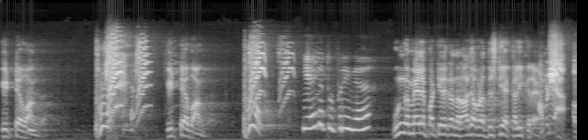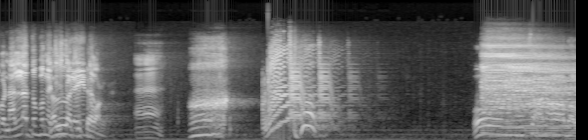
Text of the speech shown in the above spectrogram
கிட்டே வாங்க. கிட்டே வாங்க. ஏங்க துப்புறீங்க? உங்க மேல பட்டி இருக்கிற அந்த ராஜாவோட திருஷ்டியை கழிக்கிறேன். அப்படியா? அப்ப நல்லா துப்புங்க நல்லா கிட்ட. வாங்க. ఓం సహనాభవ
